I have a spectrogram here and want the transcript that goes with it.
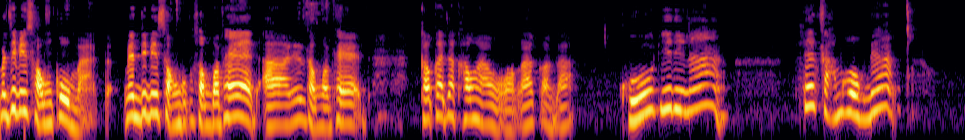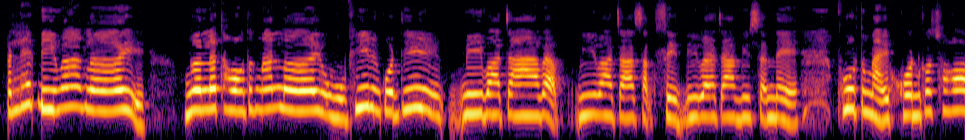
มันจะมีสองกลุ่มอะมันจะมีสองสองประเภทอ่านี่สองประเภทเขาก็จะเข้ามาบอกว่าก่อนว่าครูพี่ดีนะเลขสามหกเนี่ย เป็นเลขดีมากเลย เงินและทองทั้งนั้นเลยโอ้โหพี่เป็นคนที่มีวาจาแบบมีวาจาศักดิ์สิทธิ์มีวาจามีเสน่ห์พูดตรงไหนคนก็ชอบ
